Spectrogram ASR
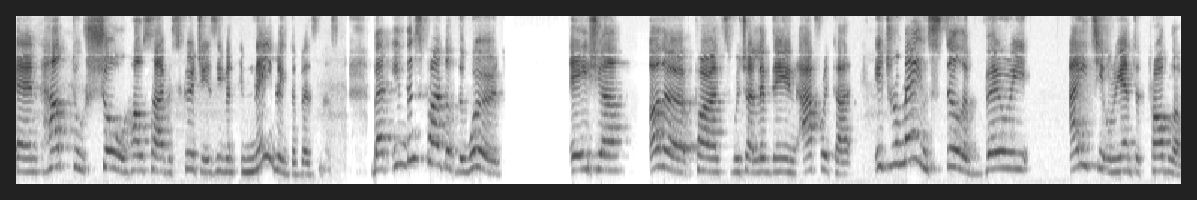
and help to show how cybersecurity is even enabling the business. But in this part of the world, Asia, other parts which I lived in, Africa, it remains still a very IT oriented problem.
